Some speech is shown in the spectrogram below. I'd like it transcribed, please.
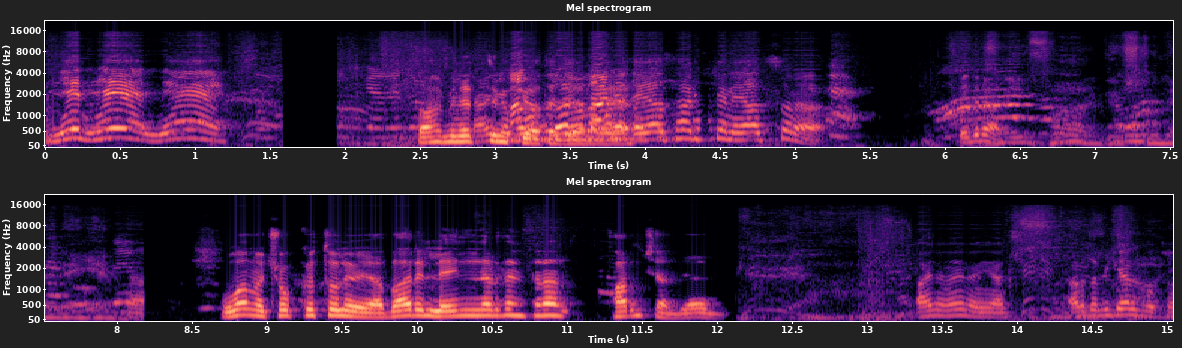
Ne ne ne? Tahmin ettim ki atacağını ya. E atarken E atsana. Ulan o çok kötü oluyor ya. Bari lane'lerden falan farm çal ya. Aynen aynen Yasin. Arada bir gel bota.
